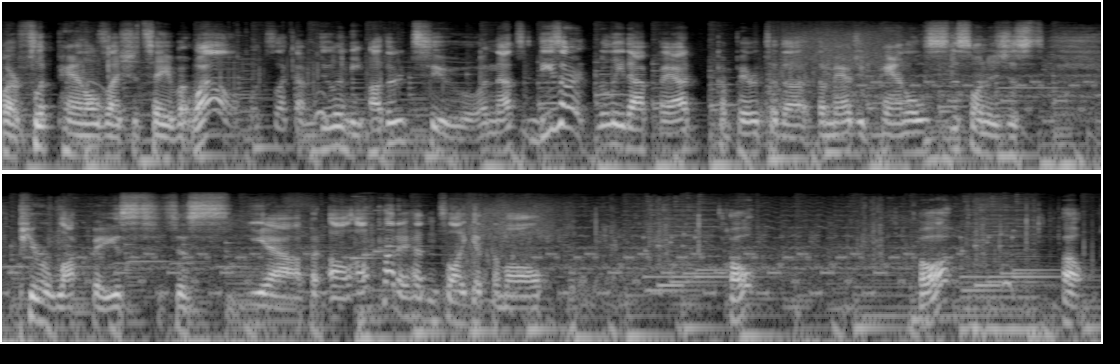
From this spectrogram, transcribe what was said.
or flip panels, I should say. But well, looks like I'm doing the other two, and that's these aren't really that bad compared to the the magic panels. This one is just pure luck based. It's just yeah, but I'll I'll cut ahead until I get them all. Oh, oh, oh.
